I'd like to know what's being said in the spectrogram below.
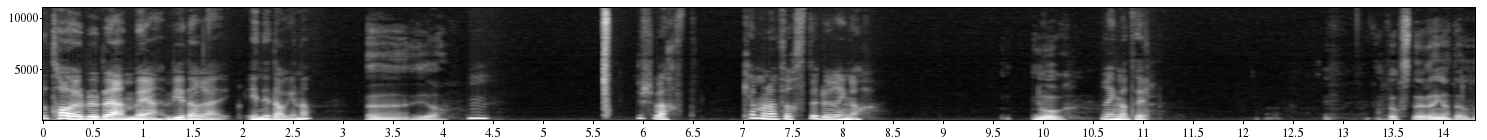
Da tar jo du det med videre inn i dagen, da. Uh, ja. Ikke verst. Hvem er den første du ringer? Når Ringer til? første jeg ringer til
